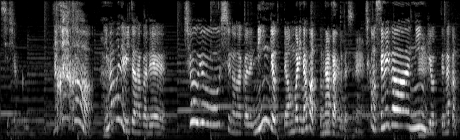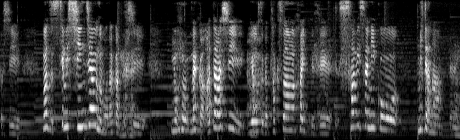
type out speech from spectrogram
死者くん。なかなか、はい。今まで見た中で、商業誌の中で人魚ってあんまりなかったんですよ。なかったですね。しかも攻めが人魚ってなかったし、まず攻め死んじゃうのもなかったし、もうなんか新しい要素がたくさん入ってて、久々にこう、見たな、みたいな。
